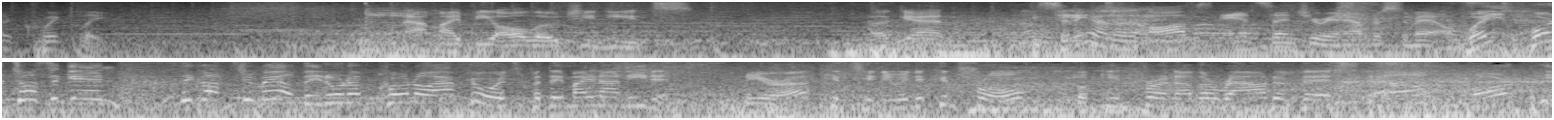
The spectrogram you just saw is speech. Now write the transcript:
rather quickly. That might be all OG needs. Again. He's sitting on an Obs and Sentry and after Sumail. Wait, Portos again! They got Sumail. They don't have Chrono afterwards, but they might not need it. Mira continuing to control, looking for another round of this. Uh, RP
